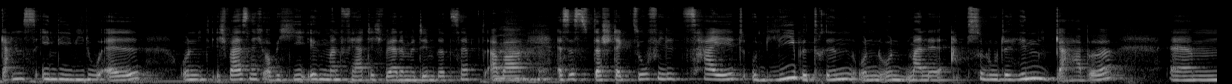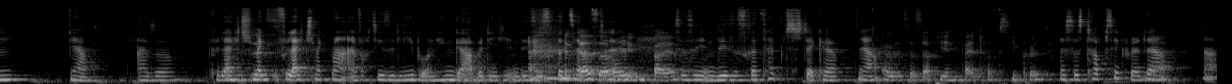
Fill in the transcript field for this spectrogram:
ganz individuell und ich weiß nicht, ob ich je irgendwann fertig werde mit dem Rezept, aber es ist, da steckt so viel Zeit und Liebe drin und, und meine absolute Hingabe. Ähm, ja, also vielleicht schmeckt, vielleicht schmeckt man einfach diese Liebe und Hingabe, die ich in dieses Rezept, das auf jeden äh, Fall. Dass ich in dieses Rezept stecke. Ja. Also es ist auf jeden Fall top secret. Es ist top secret, ja. ja. ja.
